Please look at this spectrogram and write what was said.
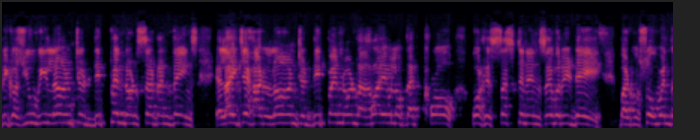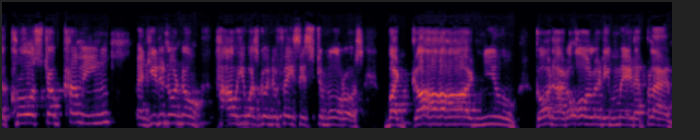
because you will learn to depend on certain things. Elijah had learned to depend on the arrival of that crow for his sustenance every day. But so when the crow stopped coming, and he did not know how he was going to face his tomorrows, but God knew. God had already made a plan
